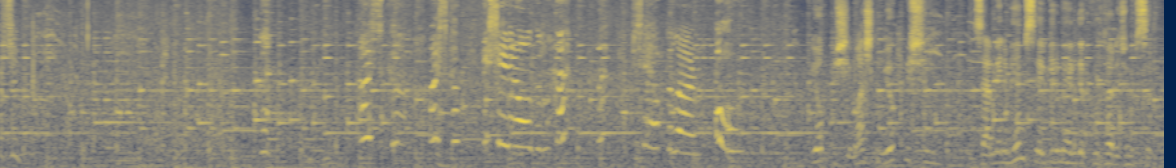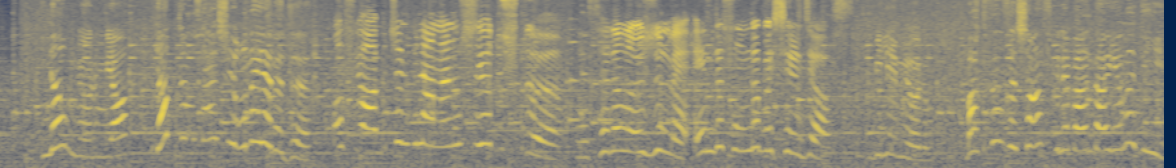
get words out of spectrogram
Aşkım, Mı? Oh. Yok bir şeyim aşkım, yok bir şeyim. Sen benim hem sevgilim hem de kurtarıcımsın. İnanmıyorum ya. Yaptığımız her şey ona yaradı. Of ya bütün planlarımız suya düştü. Ya Selena üzülme. Eninde sonunda başaracağız. Bilemiyorum. Baksanıza şans bile benden yana değil.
